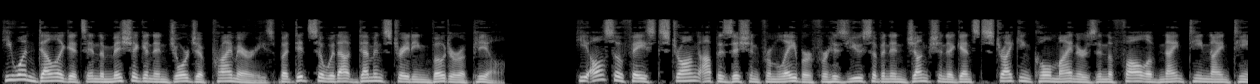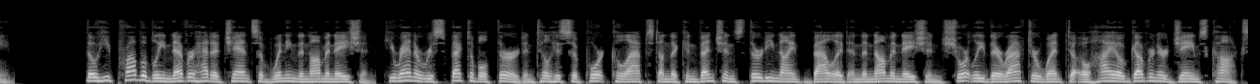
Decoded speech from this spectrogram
He won delegates in the Michigan and Georgia primaries but did so without demonstrating voter appeal. He also faced strong opposition from labor for his use of an injunction against striking coal miners in the fall of 1919. Though he probably never had a chance of winning the nomination, he ran a respectable third until his support collapsed on the convention's 39th ballot and the nomination shortly thereafter went to Ohio Governor James Cox.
